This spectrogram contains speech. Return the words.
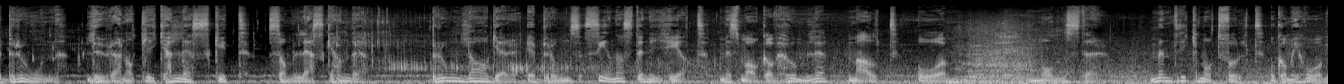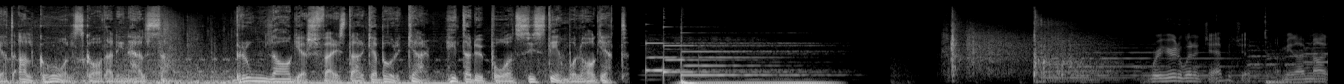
Under bron lurar något lika läskigt som läskande. Bronlager är brons senaste nyhet med smak av humle, malt och monster. Men drick måttfullt och kom ihåg att alkohol skadar din hälsa. Bronlagers färgstarka burkar hittar du på Systembolaget. we're here to win a championship. I mean, I'm not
